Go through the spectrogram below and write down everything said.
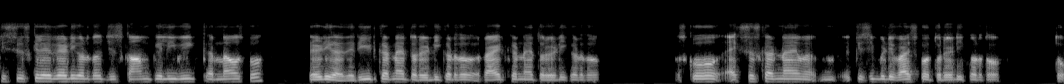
किस चीज़ के लिए रेडी कर दो? जिस काम के लिए भी करना है उसको रेडी कर दे। रीड करना है तो रेडी कर दो राइट करना है तो रेडी कर दो। उसको एक्सेस करना है किसी भी डिवाइस को तो रेडी कर दो। तो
